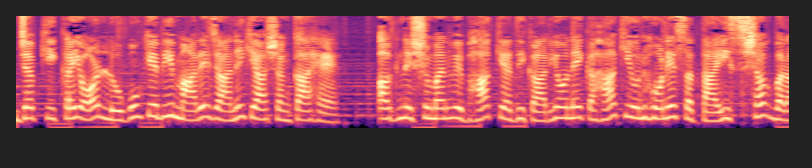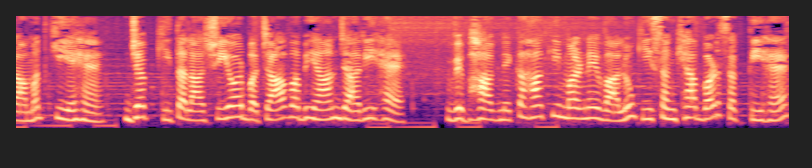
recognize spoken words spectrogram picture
जबकि कई और लोगों के भी मारे जाने की आशंका है। अग्निशमन विभाग के अधिकारियों ने कहा कि उन्होंने 27 शव बरामद किए हैं जबकि तलाशी और बचाव अभियान जारी है। विभाग ने कहा कि मरने वालों की संख्या बढ़ सकती है,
